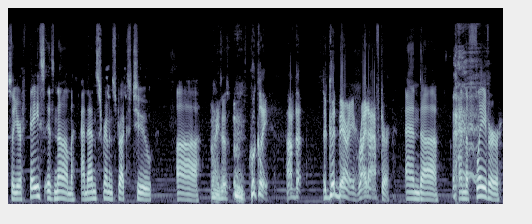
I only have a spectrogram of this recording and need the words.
so your face is numb and then scrim instructs to uh he says quickly have the the good berry right after and uh and the flavor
